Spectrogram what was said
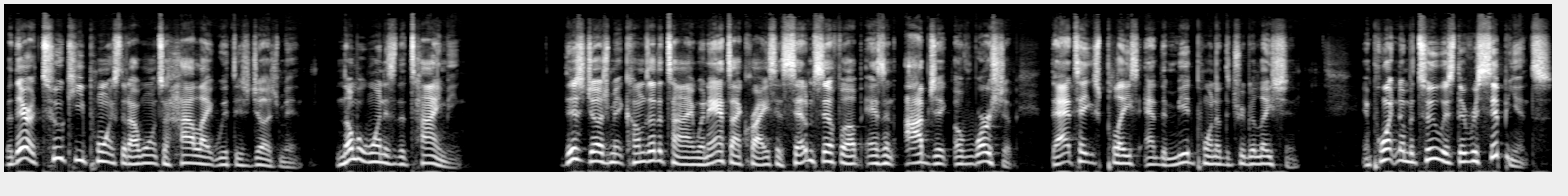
But there are two key points that I want to highlight with this judgment. Number one is the timing. This judgment comes at a time when Antichrist has set himself up as an object of worship. That takes place at the midpoint of the tribulation. And point number two is the recipients.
